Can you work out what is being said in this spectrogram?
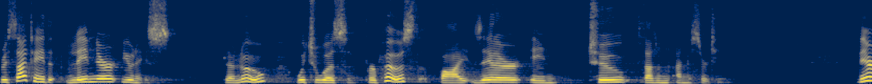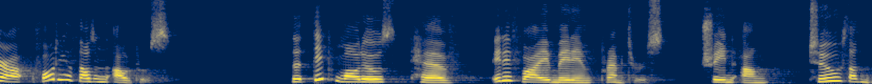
rectified linear units, ReLU, which was proposed by Zeiler in 2013. There are 14,000 outputs. The deep models have 85 million parameters trained on 2,000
